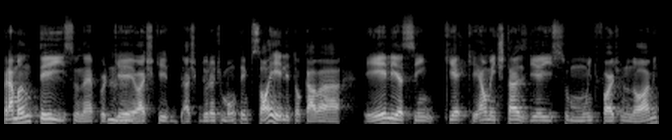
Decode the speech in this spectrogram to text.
pra manter isso, né? Porque Uhum. eu acho que, acho que durante um bom tempo só ele tocava... Ele, assim, que, que realmente trazia isso muito forte no nome.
